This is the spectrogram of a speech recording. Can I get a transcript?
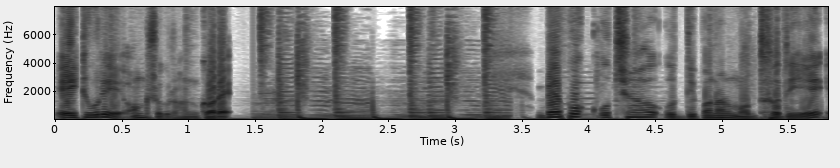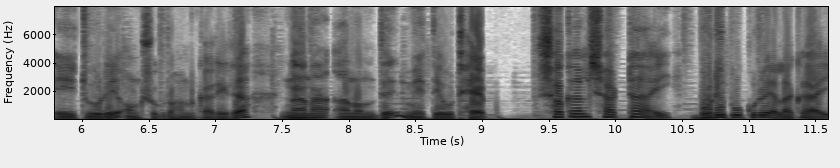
এই ট্যুরে অংশগ্রহণ করে। ব্যাপক উৎসাহ উদ্দীপনার মধ্য দিয়ে এই ট্যুরে অংশগ্রহণকারীরা নানা আনন্দে মেতে ওঠে। সকাল সাতটায় বুড়িপুকুর এলাকায়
